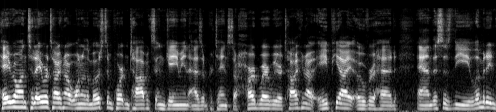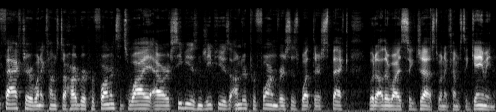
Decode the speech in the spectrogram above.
Hey everyone, today we're talking about one of the most important topics in gaming as it pertains to hardware. We are talking about API overhead, and this is the limiting factor when it comes to hardware performance. It's why our CPUs and GPUs underperform versus what their spec would otherwise suggest when it comes to gaming.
